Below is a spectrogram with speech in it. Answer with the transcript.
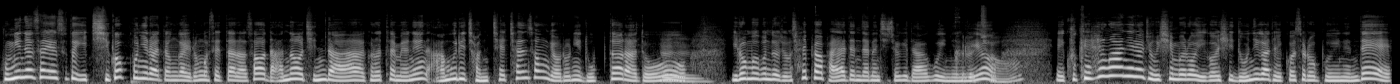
국민들 사이에서도 이 직업군이라든가 이런 것에 따라서 나눠진다. 그렇다면은 아무리 전체 찬성 여론이 높더라도 음. 이런 부분도 좀 살펴봐야 된다는 지적이 나오고 있는데요. 그렇죠. 예, 국회 행안위를 중심으로 이것이 논의가 될 것으로 보이는데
